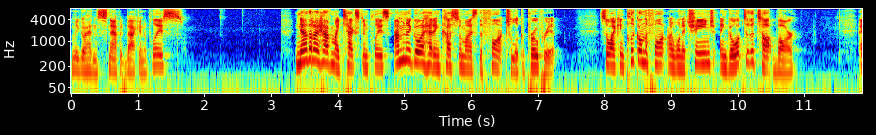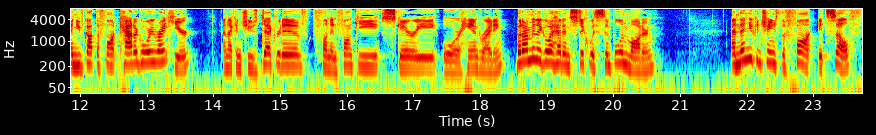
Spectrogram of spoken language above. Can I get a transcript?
Let me go ahead and snap it back into place. Now that I have my text in place, I'm going to go ahead and customize the font to look appropriate. So I can click on the font I want to change and go up to the top bar. And you've got the font category right here and I can choose decorative, fun and funky, scary, or handwriting. But I'm going to go ahead and stick with simple and modern. And then you can change the font itself,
